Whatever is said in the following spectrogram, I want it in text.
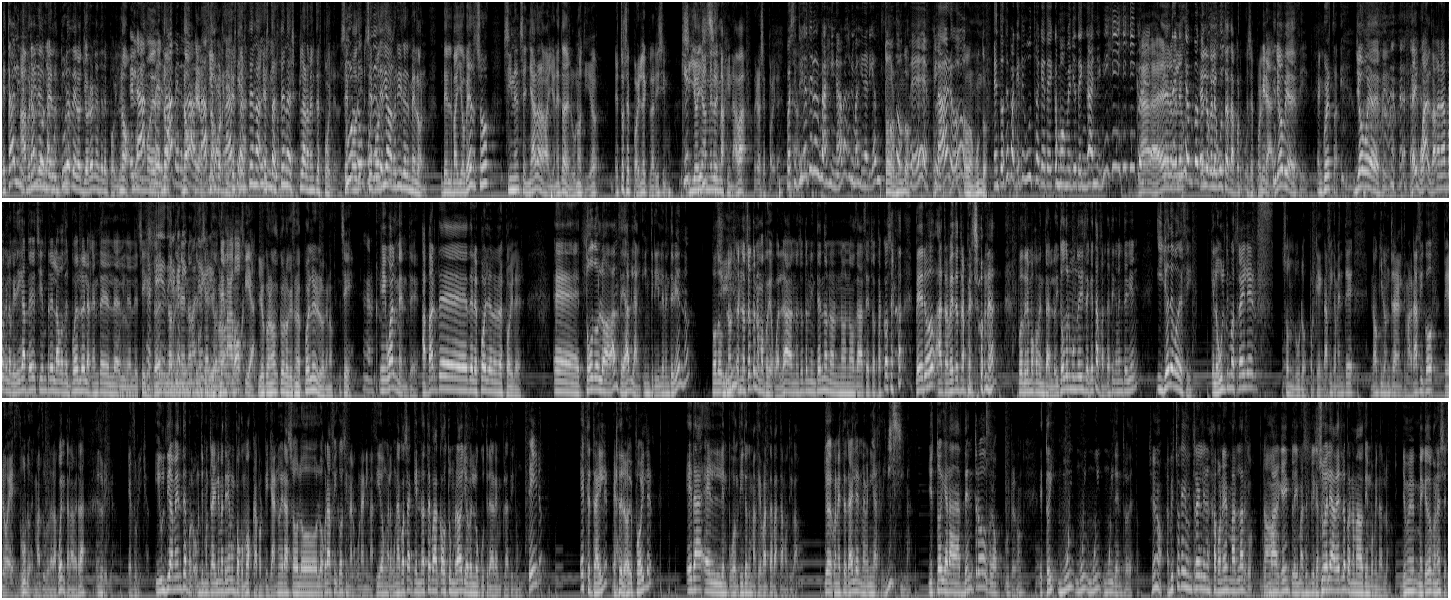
Está alimentando Abrir el la cultura de los llorones del spoiler. No. El mismo de verdad, verdad. verdad, no, pero gracias, 100%. gracias. Esta escena, esta escena es claramente spoiler. Se, no se podía decir- abrir el melón del Bayoverso sin enseñar a la bayoneta del 1, tío. Esto es spoiler clarísimo. ¿Qué Y yo ya me dices? lo imaginaba, pero es spoiler. Pues si tú ya te lo imaginabas, se lo imaginarían Todo todos, el mundo. Pep, Todo- claro. todo el mundo. Entonces, ¿para qué te gusta que te como medio te engañen? Nada, es lo, que le, es lo que le gusta dar por culo. Es spoiler. Mira, yo voy a decir. Encuesta. Yo voy a decir. Da igual, va a ganar porque lo que diga Pep siempre es la voz del pueblo y la gente le, le- le sigue. Entonces no tiene tiene, no carisma, tiene sentido. carisma. Demagogia. Yo conozco lo que es un spoiler y lo que no. Sí. Claro. Igualmente, aparte del spoiler o no spoiler, eh, todos los avances hablan increíblemente bien, ¿no? Todo- Sí. nos- nosotros no hemos podido jugarla, nosotros Nintendo no, no nos da acceso a estas cosas, pero a través de otras personas podremos comentarlo. Y todo el mundo dice que está fantásticamente bien. Y yo debo decir que los últimos trailers son duros, porque gráficamente no quiero entrar en el tema gráfico, pero es duro, es más duro de la cuenta, la verdad. Es durillo. Es durillo. Y últimamente, pues los últimos trailers me tenían un poco mosca, porque ya no era solo los gráficos, sino alguna animación, alguna cosa que no estaba acostumbrado yo a verlo cutrear en Platinum. Pero este tráiler, el de los spoilers, era el empujoncito que me hacía falta para estar motivado. Yo con este tráiler me venía arribísima. Yo estoy ahora dentro, pero. Uy, perdón. Estoy muy, muy, muy, muy dentro de esto. ¿Sí o no? ¿Has visto que hay un tráiler en japonés más largo? Con No. más gameplay, más explicación. Suele haberlo, pero no me ha dado tiempo a mirarlo. Yo me, me quedo con ese.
